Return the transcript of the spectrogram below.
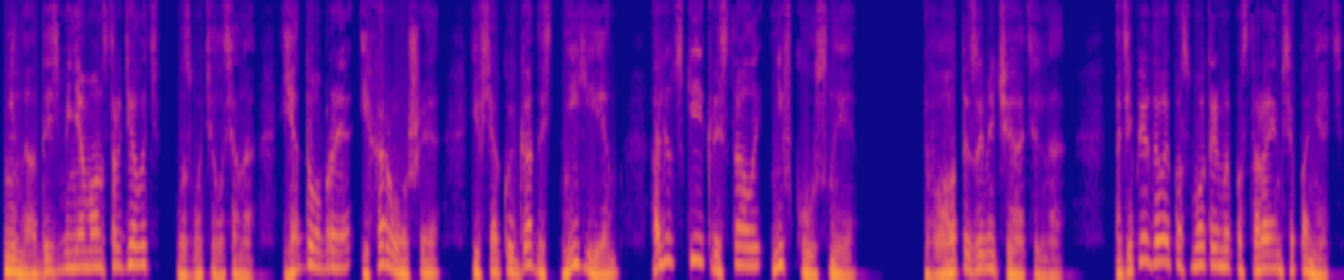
— Не надо из меня монстра делать, — возмутилась она. — Я добрая и хорошая, и всякую гадость не ем, а людские кристаллы невкусные. — Вот и замечательно. А теперь давай посмотрим и постараемся понять,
